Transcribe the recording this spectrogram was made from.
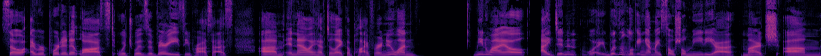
So I reported it lost, which was a very easy process. Um, and now I have to like apply for a new one. Meanwhile, I didn't, I wasn't looking at my social media much um,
